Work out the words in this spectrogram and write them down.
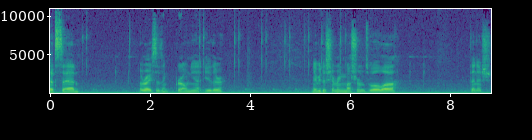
That's sad. The rice isn't grown yet either. Maybe the shimmering mushrooms will uh, finish.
